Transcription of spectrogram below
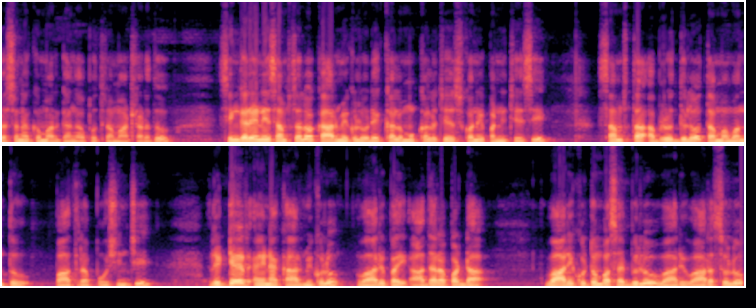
ప్రసన్నకుమార్ గంగాపుత్ర మాట్లాడుతూ సింగరేణి సంస్థలో కార్మికులు రెక్కలు ముక్కలు చేసుకొని పనిచేసి సంస్థ అభివృద్ధిలో తమ వంతు పాత్ర పోషించి రిటైర్ అయిన కార్మికులు వారిపై ఆధారపడ్డ వారి కుటుంబ సభ్యులు వారి వారసులు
